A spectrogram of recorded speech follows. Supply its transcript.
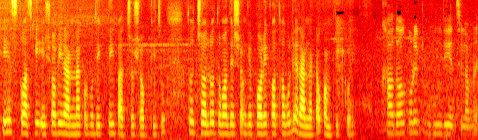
ভেজ, তো আজকে এসবই রান্না করব, দেখতেই পাচ্ছ সব কিছু তো চলো তোমাদের সঙ্গে পরে কথা বলে রান্নাটাও কমপ্লিট করি। খাওয়া দাওয়া করে একটু ঘুম দিয়েছিলাম মানে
